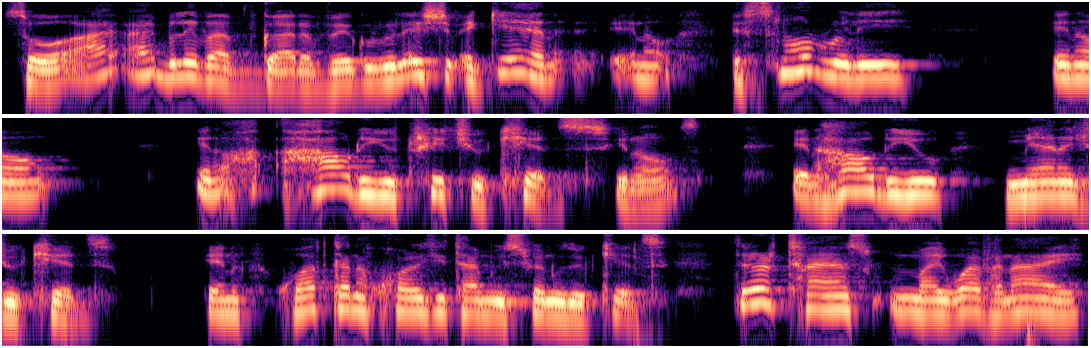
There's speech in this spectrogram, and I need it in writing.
So I, I believe I've got a very good relationship. Again, you know, it's not really, you know, you know, how do you treat your kids, you know, and how do you manage your kids? and what kind of quality time you spend with your kids. There are times my wife and I,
